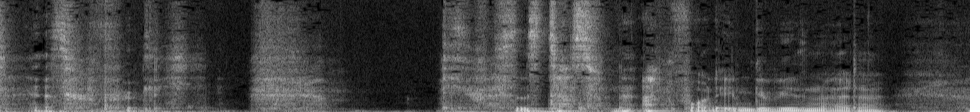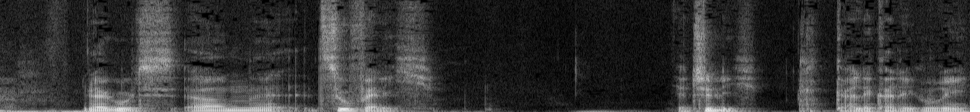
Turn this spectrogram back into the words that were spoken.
Also wirklich. Was ist das für eine Antwort eben gewesen, Alter? Ja gut, ähm, zufällig. Ja, chillig. Geile Kategorie.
